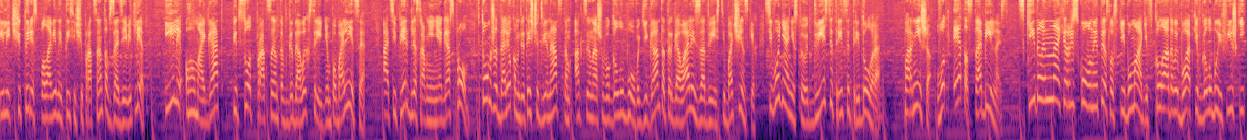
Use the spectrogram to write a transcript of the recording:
или 4,5 тысячи процентов за 9 лет. Или, о май гад, 500 процентов годовых в среднем по больнице. А теперь для сравнения «Газпром». В том же далеком 2012-м акции нашего голубого гиганта торговались за 200 бачинских. Сегодня они стоят 233 доллара. Парниша, вот это стабильность! Скидывай нахер рискованные тесловские бумаги, вкладывай бабки в голубые фишки,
